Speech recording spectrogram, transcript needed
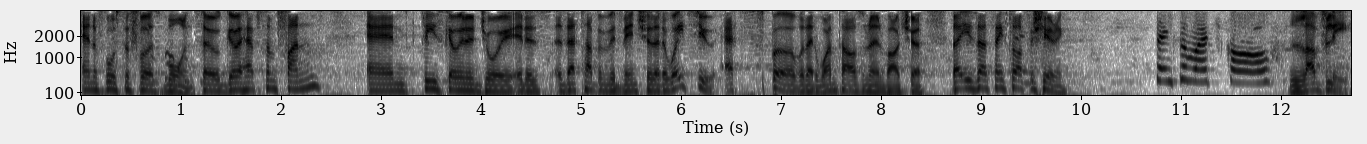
and, of course, the firstborn. So go have some fun and please go and enjoy. It is that type of adventure that awaits you at Spur with that 1,000 Rand voucher. Raiza, thanks a lot for sharing. Thanks so much, Cole. Lovely.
